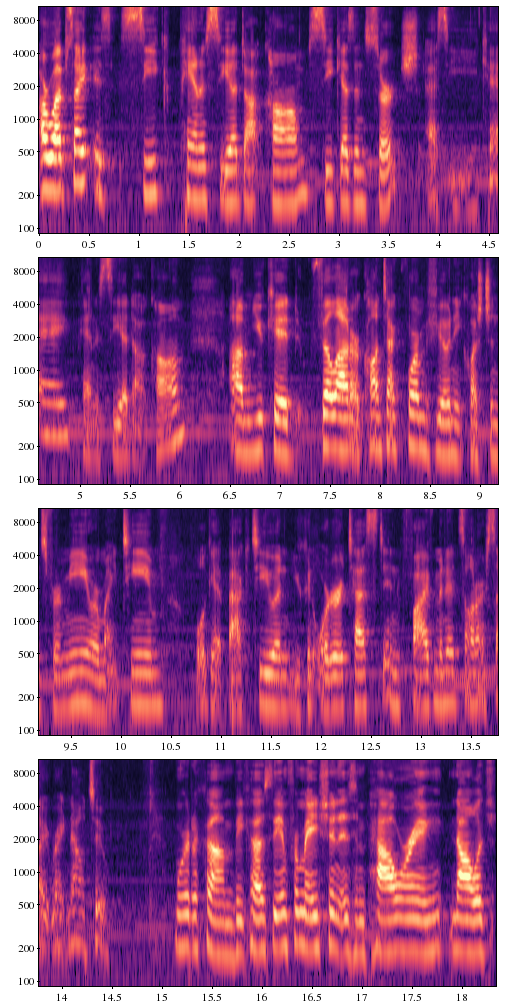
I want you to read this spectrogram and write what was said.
Our website is seekpanacea.com, seek as in search, S E E K, panacea.com. Um, you could fill out our contact form if you have any questions for me or my team. We'll get back to you, and you can order a test in five minutes on our site right now, too. More to come because the information is empowering. Knowledge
